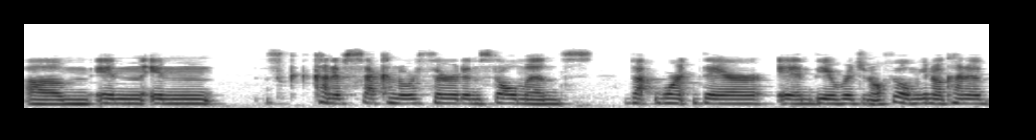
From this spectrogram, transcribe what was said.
um, in in kind of second or third installments that weren't there in the original film. You know, kind of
